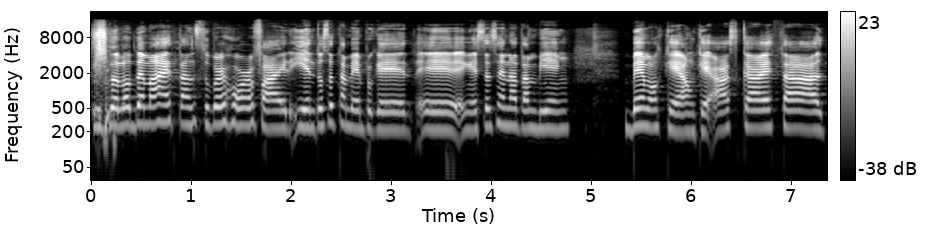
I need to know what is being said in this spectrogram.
Y todos los demás están super horrified. Y entonces también, porque eh, en esa escena también vemos que aunque Asuka está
